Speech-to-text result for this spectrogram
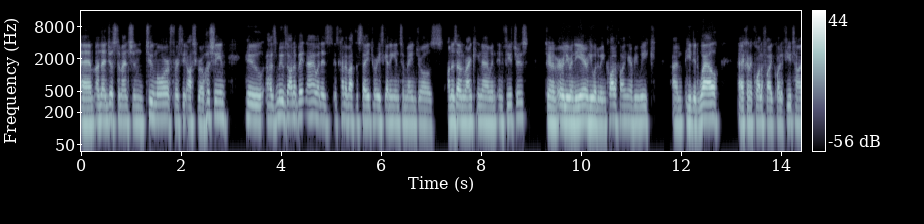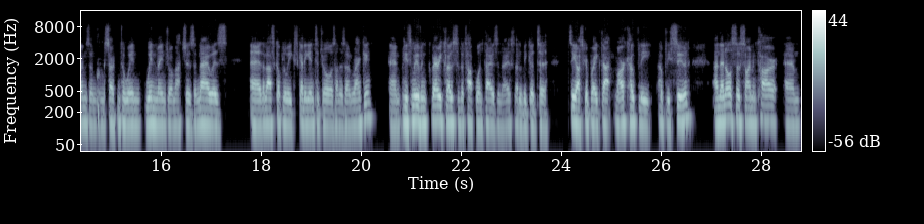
Um, and then just to mention two more, firstly Osgar O'Hoisin, who has moved on a bit now and is, is kind of at the stage where he's getting into main draws on his own ranking now in, in futures. So kind of earlier in the year, he would have been qualifying every week and he did well, uh, kind of qualified quite a few times and, was starting to win win main draw matches. And now is uh, the last couple of weeks getting into draws on his own ranking. Um, he's moving very close to the top 1,000 now, so that'll be good to see Osgar break that mark. Hopefully, hopefully soon. And then also Simon Carr, um,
